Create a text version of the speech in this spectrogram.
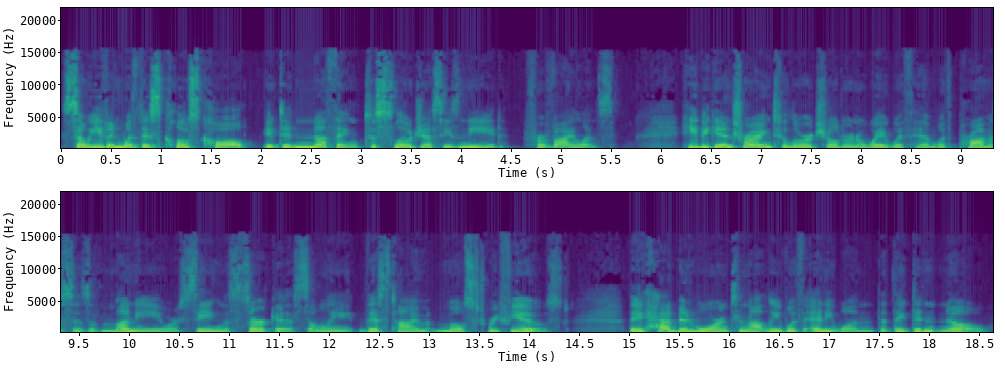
So even with this close call, it did nothing to slow Jesse's need for violence. He began trying to lure children away with him with promises of money or seeing the circus, only this time most refused. They had been warned to not leave with anyone that they didn't know.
